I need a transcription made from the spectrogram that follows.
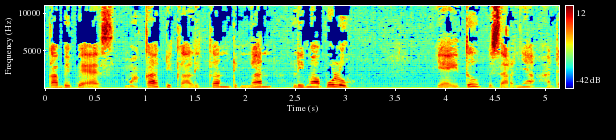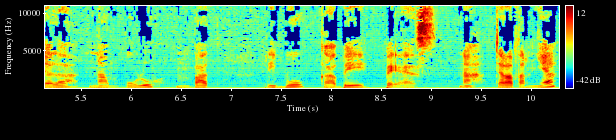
kbps, maka dikalikan dengan 50, yaitu besarnya adalah 64.000 kbps. Nah, catatannya,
